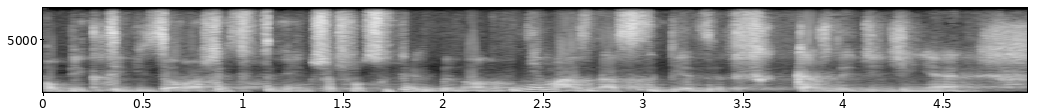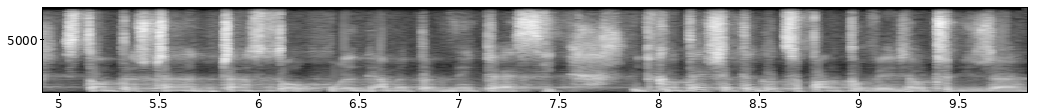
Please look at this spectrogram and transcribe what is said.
obiektywizować. Niestety większość osób jakby no, nie ma z nas wiedzy w każdej dziedzinie, stąd też często ulegamy pewnej presji. I w kontekście tego, co Pan powiedział, czyli że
